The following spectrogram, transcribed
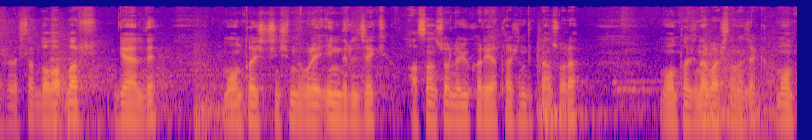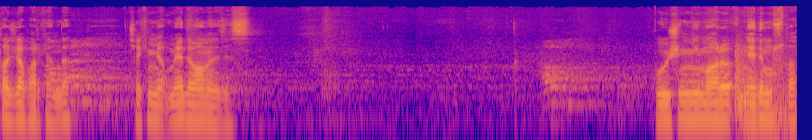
Arkadaşlar dolaplar geldi. Montaj için şimdi buraya indirilecek. Asansörle yukarıya taşındıktan sonra montajına başlanacak. Montaj yaparken de çekim yapmaya devam edeceğiz. Bu işin mimarı Nedim Usta.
